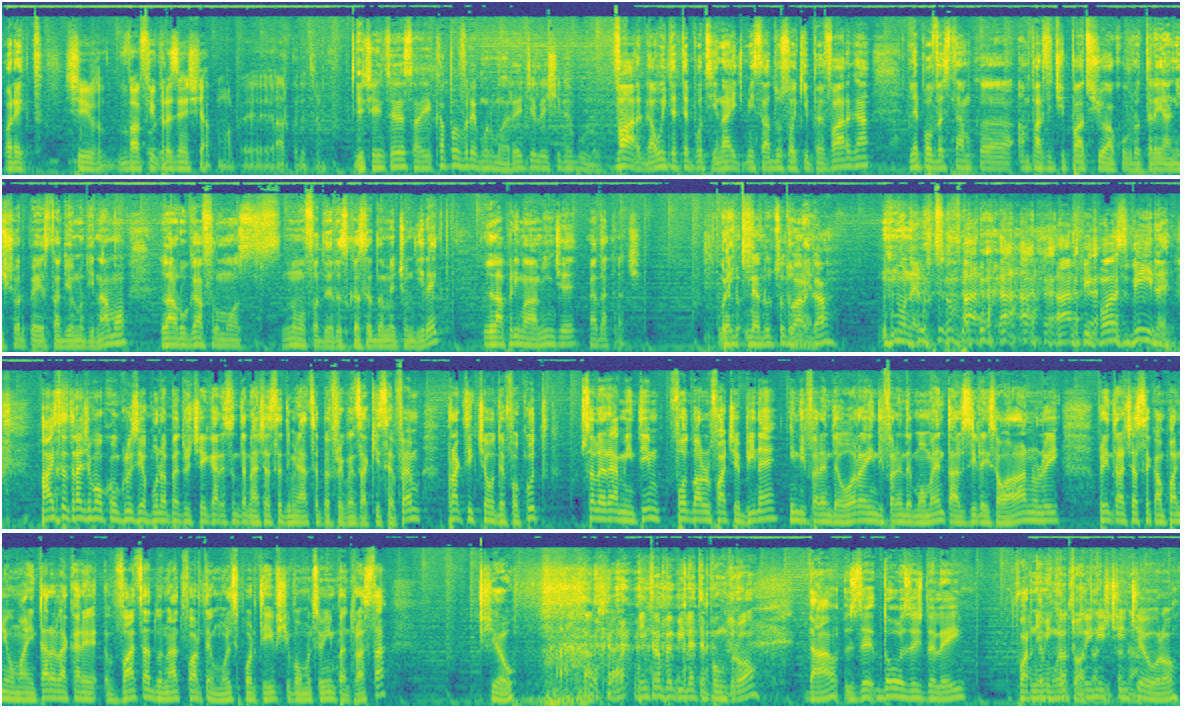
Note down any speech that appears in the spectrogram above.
Corect. Și va fi prezent și acum pe Arcul de Triunf. Deci e interesant, e ca pe vremuri, mă, regele și nebunul. Varga, uite-te puțin, aici mi s-a dus ochii pe Varga. Le povesteam că am participat și eu acum vreo trei anișori pe stadionul Dinamo. L-am rugat frumos, nu mă fă de râs că se dă meciul în direct. La prima minge mi-a dat craci. Urechi, Neluțu tunel. Varga? Nu Neluțu Varga, ar fi fost bine. Hai să tragem o concluzie bună pentru cei care sunt în această dimineață pe frecvența Kiss FM. Practic ce au de făcut, să le reamintim, fotbalul face bine, indiferent de oră, indiferent de moment, al zilei sau al anului, printre această campanie umanitară la care v-ați adunat foarte mulți sportivi și vă mulțumim pentru asta. Și eu. Intrăm pe bilete.ro Da, ze- 20 de lei, foarte Nimic mult, tot, liniști adică 5 da. euro.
